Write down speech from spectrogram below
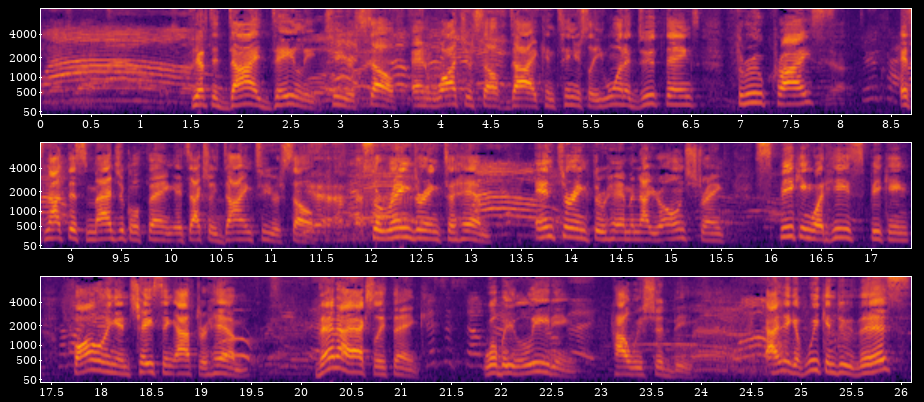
Wow. You have to die daily to yourself and watch yourself die continuously. You want to do things through Christ. Yeah. It's not this magical thing. It's actually dying to yourself, surrendering to Him, entering through Him and not your own strength, speaking what He's speaking, following and chasing after Him. Then I actually think This is so we'll be leading how we should be. I think if we can do this,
